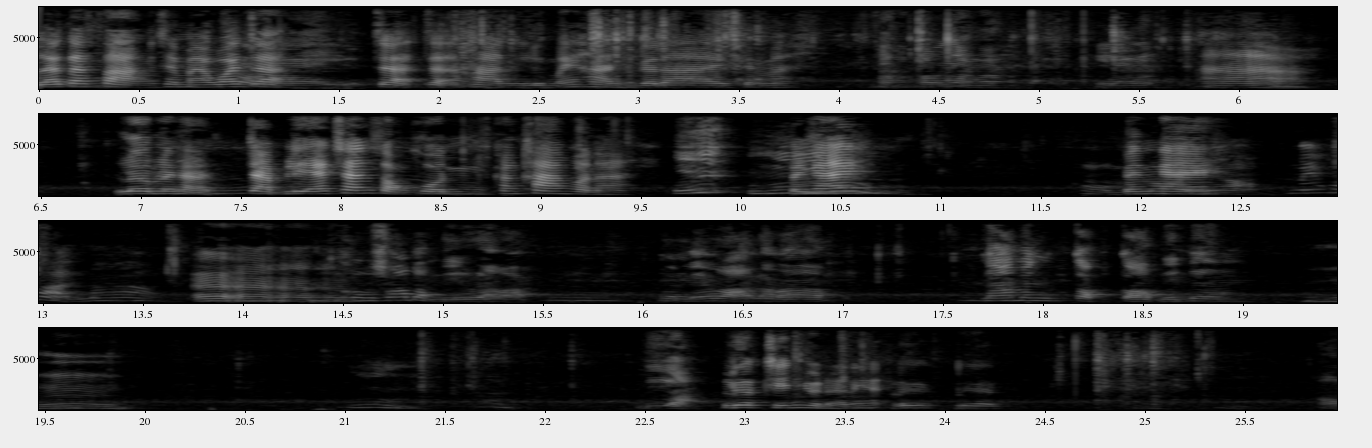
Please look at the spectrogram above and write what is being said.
แล้วแต่สั่งใช่ไหมว่าจะใช่จะจะหั่นหรือไม่หั่นก็ได้ใช่ไหมอะเอายังอะอย่างนั้นนะอ่า เริ่มเลยค่ะ จับรีแอคชั่นสองคนข้างๆก่อนนะเฮ้ยอื้อหือเป็นไงหอมเป็นไงอร่อยอะไม่หวานมาก เออเออเออเออคงชอบแบบนี้อยู่แล้วอะมันไม่หวานแล้วก็หน้ามันกรอบๆนิดนึง อืม อืม ดีอะเลือกชิ้นอยู่นะเนี่ยเลือกเลือกเอา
